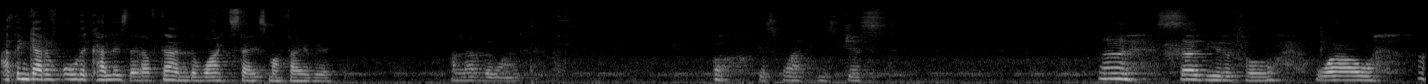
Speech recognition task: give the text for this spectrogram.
I think out of all the colors that I've done, the white stays my favorite. I love the white. Oh, this white is just oh, so beautiful. Wow, I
